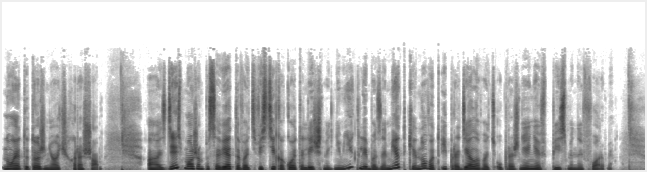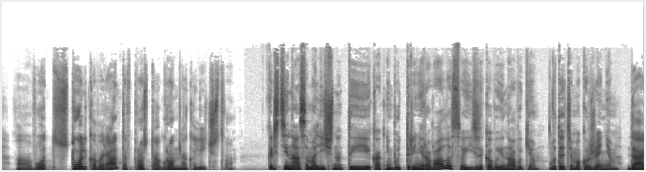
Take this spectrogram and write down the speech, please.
но это тоже не очень хорошо. А, здесь можем посоветовать вести какой-то личный дневник, либо заметки, ну вот и проделывать упражнения в письменной форме. А, вот столько вариантов, просто огромное количество. Кристина, а сама лично ты как-нибудь тренировала свои языковые навыки вот этим окружением? Да,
